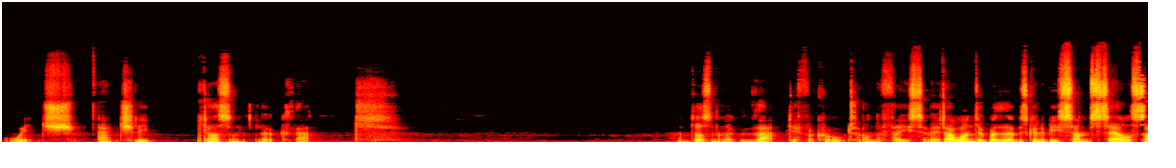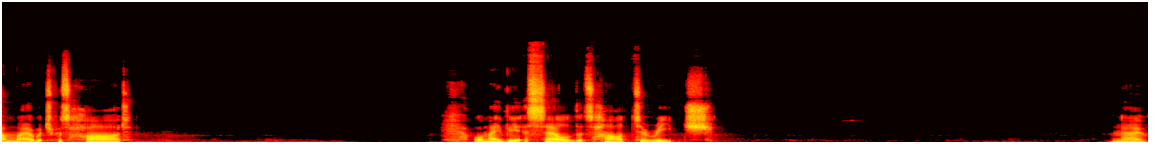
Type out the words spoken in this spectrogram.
Which actually doesn't look that it doesn't look that difficult on the face of it. I wondered whether there was going to be some cell somewhere which was hard. Or maybe a cell that's hard to reach. No,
